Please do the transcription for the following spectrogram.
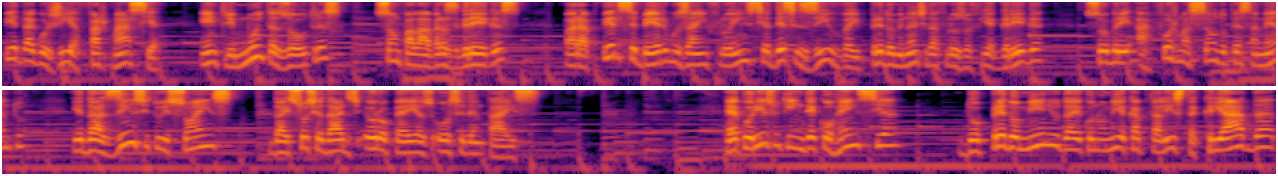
pedagogia, farmácia, entre muitas outras, são palavras gregas para percebermos a influência decisiva e predominante da filosofia grega sobre a formação do pensamento e das instituições das sociedades europeias ocidentais. É por isso que, em decorrência do predomínio da economia capitalista criada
